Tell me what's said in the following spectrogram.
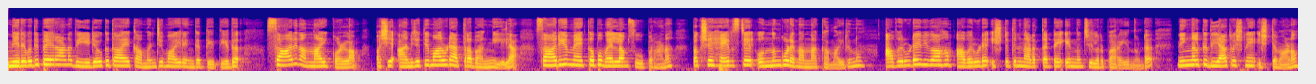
നിരവധി പേരാണ് വീഡിയോക്ക് താഴെ കമന്റുമായി രംഗത്തെത്തിയത്. സാരി നന്നായി കൊള്ളാം പക്ഷേ അനുജത്തിമാരുടെ അത്ര ഭംഗിയില്ല. സാരിയും മേക്കപ്പും എല്ലാം സൂപ്പറാണ് പക്ഷേ ഹെയർ സ്റ്റൈൽ ഒന്നും കൂടെ നന്നാക്കാമായിരുന്നു. അവരുടെ വിവാഹം അവരുടെ ഇഷ്ടത്തിന് നടത്തട്ടെ എന്നും ചിലർ പറയുന്നുണ്ട്. നിങ്ങൾക്ക് ദിയാകൃഷ്ണയെ ഇഷ്ടമാണോ?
